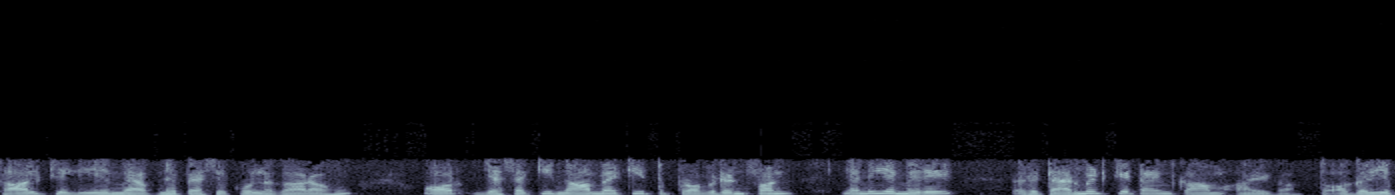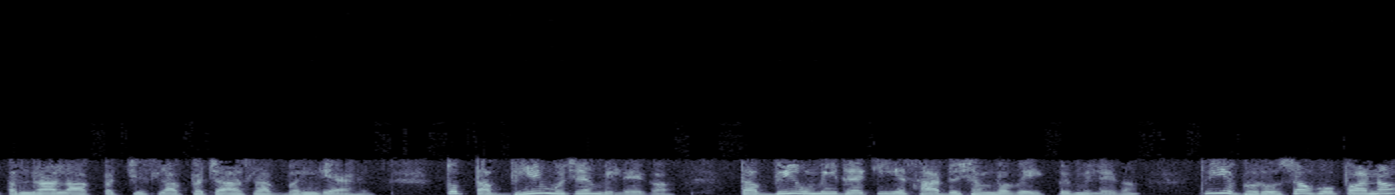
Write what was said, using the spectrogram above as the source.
साल के लिए मैं अपने पैसे को लगा रहा हूँ। और जैसा कि नाम है कि तो प्रोविडेंट फंड यानी ये मेरे रिटायरमेंट के टाइम काम आएगा। तो अगर ये पंद्रह लाख, पच्चीस लाख, पचास लाख बन गया है तो तब भी मुझे मिलेगा। तब भी उम्मीद है कि ये सात दशमलव एक पे मिलेगा। तो ये भरोसा हो पाना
